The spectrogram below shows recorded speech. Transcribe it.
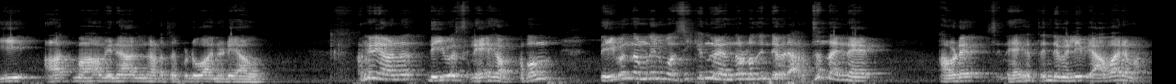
ഈ ആത്മാവിനാൽ നടത്തപ്പെടുവാനിടയാവും. അങ്ങനെയാണ് ദൈവസ്നേഹം അപ്പം ദൈവം നമ്മളിൽ വസിക്കുന്നു എന്നുള്ളതിന്റെ ഒരു അർത്ഥം തന്നെ അവിടെ സ്നേഹത്തിന്റെ വലിയ വ്യാപാരമാണ്.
